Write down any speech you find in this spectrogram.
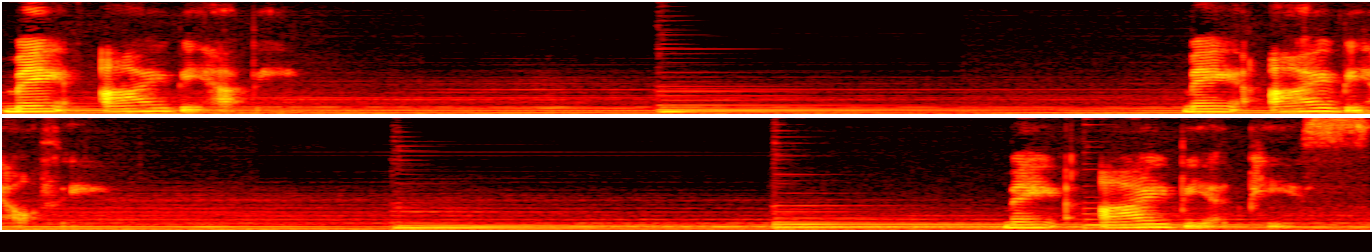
May I be happy. May I be healthy. May I be at peace.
